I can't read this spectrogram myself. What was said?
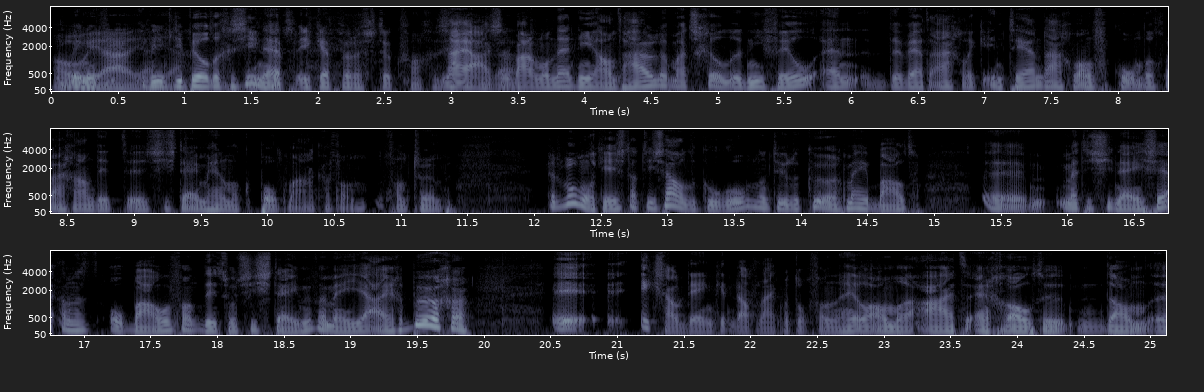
Oh, ik ja, ja, je die beelden gezien ik hebt. Heb, ik heb er een stuk van gezien. Nou ja, ze waren nog net niet aan het huilen, maar het scheelde niet veel. En er werd eigenlijk intern daar gewoon verkondigd: wij gaan dit uh, systeem helemaal kapot maken van, van Trump. Het wonderlijke is dat diezelfde Google natuurlijk keurig meebouwt uh, met de Chinezen aan het opbouwen van dit soort systemen waarmee je je eigen burger uh, ik zou denken, dat lijkt me toch van een heel andere aard en grootte dan... Uh,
